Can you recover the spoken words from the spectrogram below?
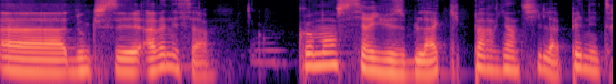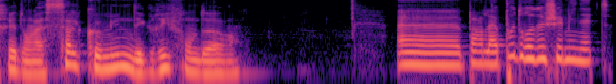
Euh, donc c'est à Vanessa. Comment Sirius Black parvient-il à pénétrer dans la salle commune des Griffons d'Or Euh, par la poudre de cheminette.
